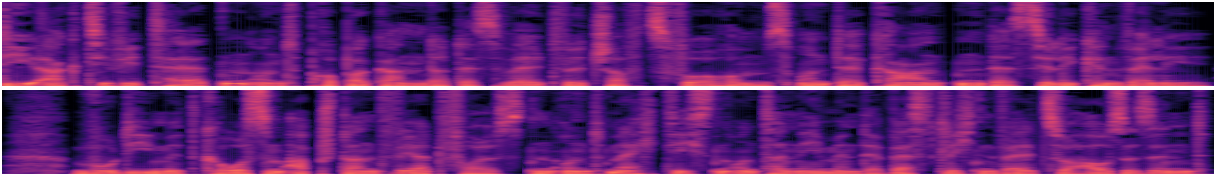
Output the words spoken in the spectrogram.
Die Aktivitäten und Propaganda des Weltwirtschaftsforums und der Granten des Silicon Valley, wo die mit großem Abstand wertvollsten und mächtigsten Unternehmen der westlichen Welt zu Hause sind,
